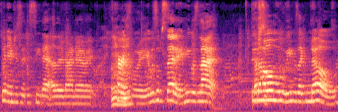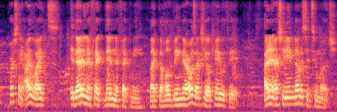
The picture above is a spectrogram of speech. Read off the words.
been interested to see that other dynamic. Mhm. Personally, it was upsetting. He was not through the whole movie. He was like, no. Personally, I liked it. That didn't affect. That didn't affect me. Like the Hulk being there, I was actually okay with it. I didn't actually didn't notice it too much.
